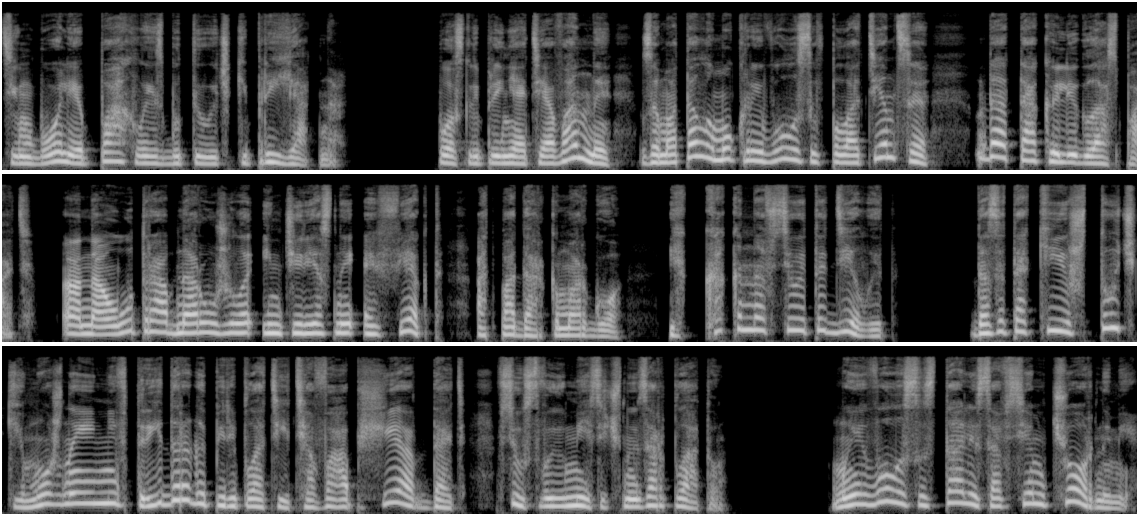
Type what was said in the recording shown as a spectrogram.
Тем более пахло из бутылочки приятно. После принятия ванны замотала мокрые волосы в полотенце, да так и легла спать. А на утро обнаружила интересный эффект от подарка Марго. И как она все это делает? Да за такие штучки можно и не в три дорого переплатить, а вообще отдать всю свою месячную зарплату. Мои волосы стали совсем черными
